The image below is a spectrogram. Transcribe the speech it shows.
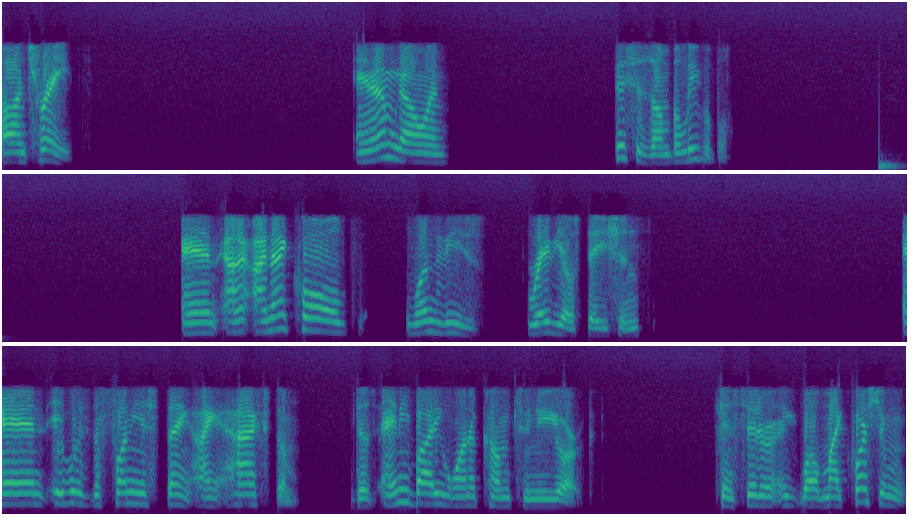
On trades, and I'm going. This is unbelievable. And I and I called one of these radio stations and it was the funniest thing. I asked them, "Does anybody want to come to New York?" Considering, well, my question,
